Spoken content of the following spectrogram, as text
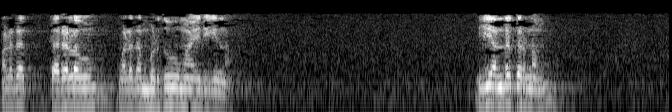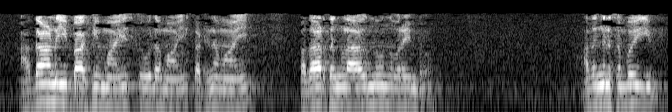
വളരെ തരളവും വളരെ മൃദുവുമായിരിക്കുന്ന ഈ അന്ധകരണം അതാണ് ഈ ബാഹ്യമായി സ്ഥൂലമായി കഠിനമായി പദാർത്ഥങ്ങളാകുന്നു എന്ന് പറയുമ്പോൾ അതെങ്ങനെ സംഭവിക്കും?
